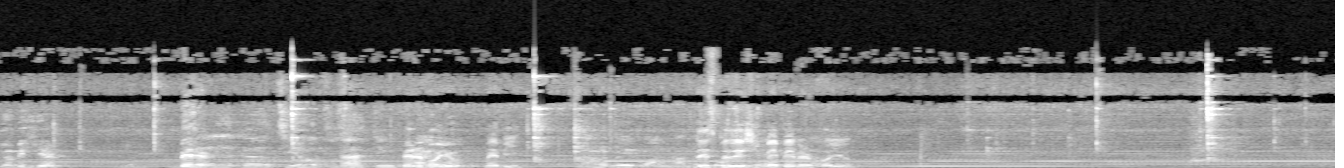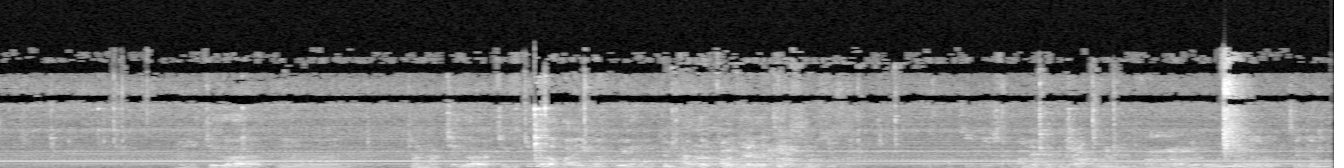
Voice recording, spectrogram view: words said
You want me here? 这 Better. Better for you, maybe. This position may be better for you. 嗯，这个嗯，正常这个这个这个的话，应该不用跟他做这个解释。这个这个慢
